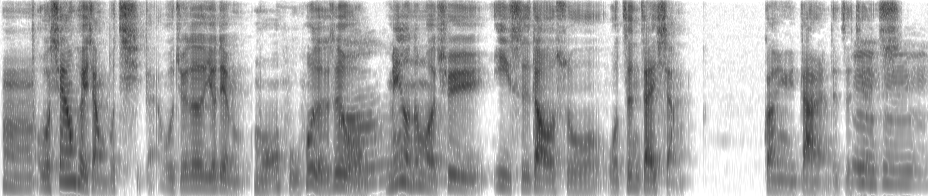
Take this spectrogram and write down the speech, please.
嗯，我现在回想不起来，我觉得有点模糊，或者是我没有那么去意识到说我正在想关于大人的这件事。嗯、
